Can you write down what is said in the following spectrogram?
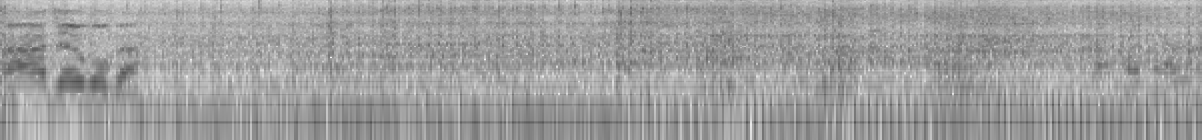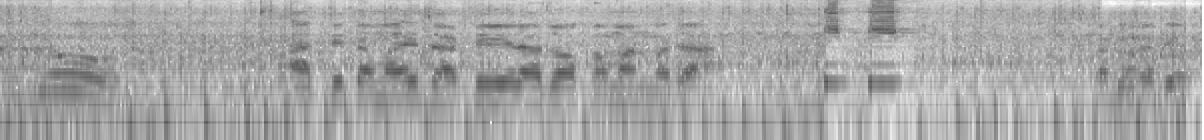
હા જય ગોગા બાપા ચાલુ થઈ ગયું આજથી તમારી ચડતી વેરા જો કમાન મજા. કટું દેવા.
